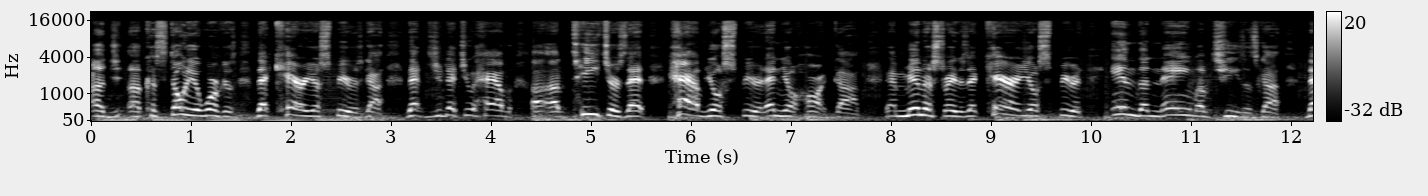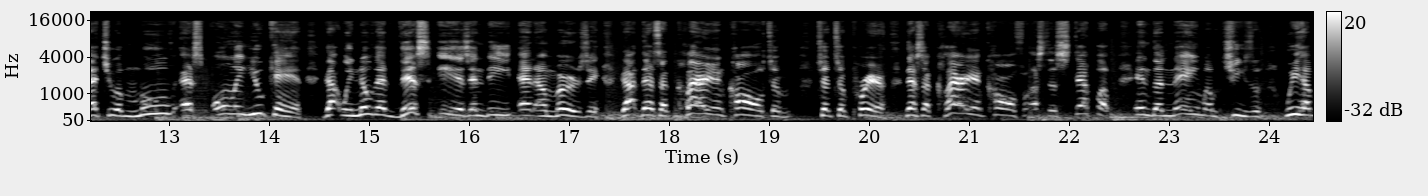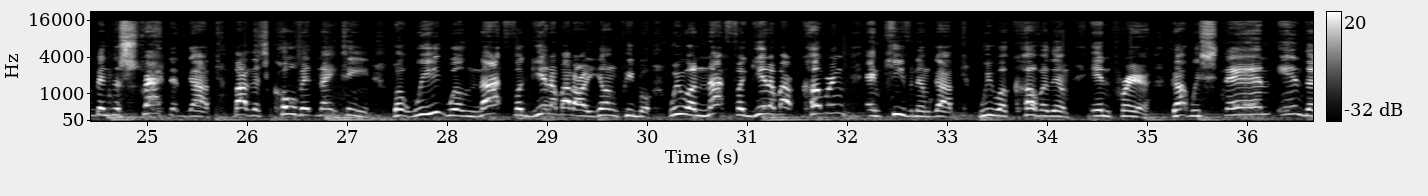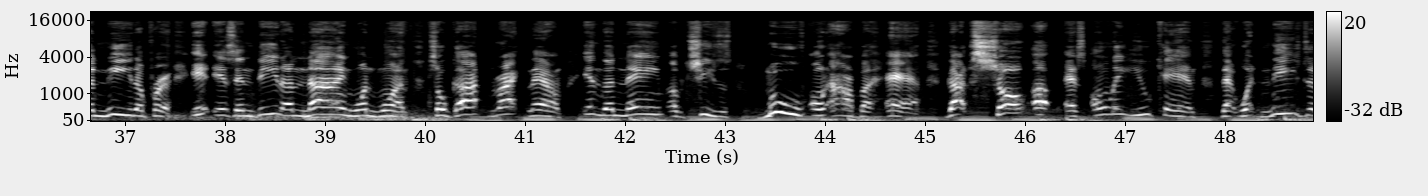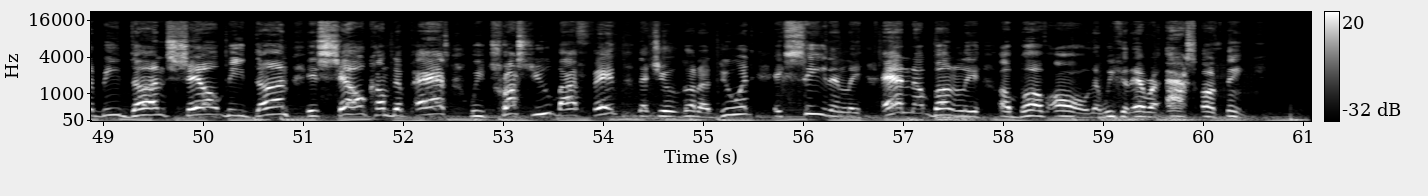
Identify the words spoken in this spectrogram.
uh, uh, custodial workers that carry your spirits, God. That you, that you have uh, uh, teachers that have your spirit and your heart, God. Administrators that carry your spirit in the name of Jesus, God. That you will move as only you can, God. We know that this is indeed an emergency, God. There's a clarion call to, to to prayer. There's a clarion call for us to step up in the name of Jesus. We have been distracted, God, by this COVID 19, but we will not forget about our young people people. We will not forget about covering and keeping them, God. We will cover them in prayer. God, we stand in the need of prayer. It is indeed a 911. So, God, right now, in the name of Jesus, move on our behalf. God, show up as only you can that what needs to be done shall be done. It shall come to pass. We trust you by faith that you're going to do it exceedingly and abundantly above all that we could ever ask or think.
